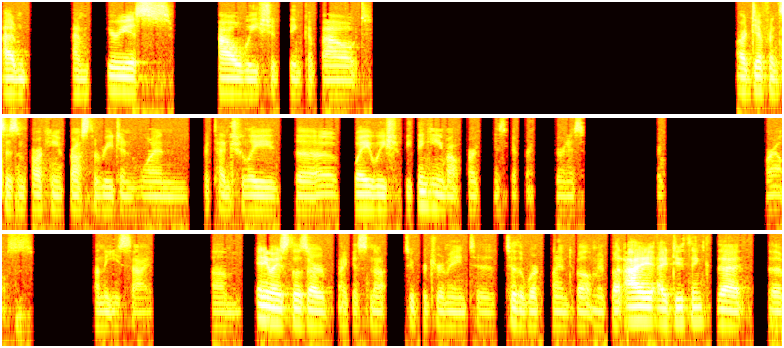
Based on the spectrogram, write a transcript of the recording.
I'm I'm curious how we should think about our differences in parking across the region when potentially the way we should be thinking about parking is different here in Issaquah somewhere else on the east side. Um, anyways, those are, I guess, not super germane to, to the work plan development, but I, I do think that the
